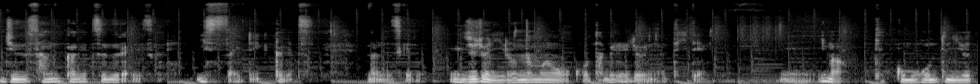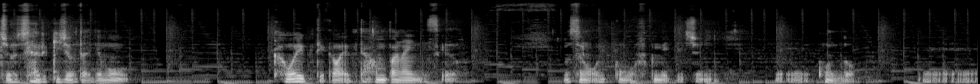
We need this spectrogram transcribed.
13ヶ月ぐらいですかね。1歳と1ヶ月なんですけど、え、徐々にいろんなものをこう食べれるようになってきて、え、今結構もう本当によちよち歩き状態でもう、可愛くて可愛くて半端ないんですけど、その甥っ子も含めて一緒に、え、今度、え、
